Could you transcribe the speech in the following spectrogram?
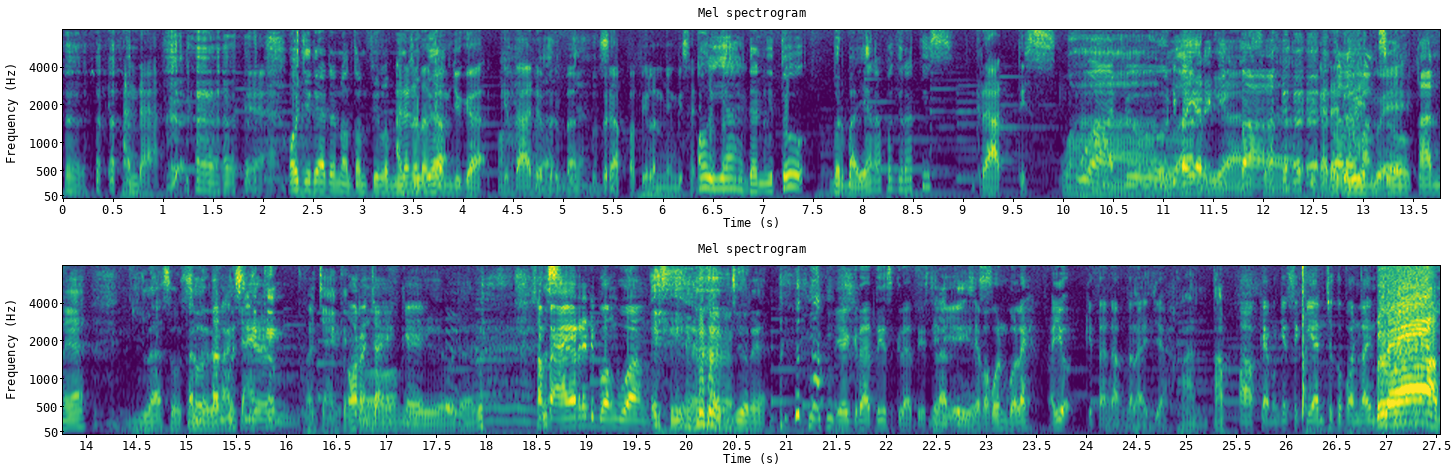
Anda. ya. Oh jadi ada nonton filmnya Ada juga. nonton film juga. Wah, Kita ada berba- biasa. beberapa film yang bisa Oh diputar iya, juga. dan itu berbayar apa gratis? Gratis. Wah, Waduh, dibayarin. Iqbal. Nggak ada duit gue. Sultan ya. Gila Sultan, Sultan dari Ranca Museum. Ekek. Ranca Ekek. Oh, Ranca dong. Ekek. Iya benar. Sampai airnya dibuang-buang. Iya, Anjir ya. Iya gratis, gratis. Jadi Gratis. siapa pun boleh. Ayo kita daftar aja. Mantap. Oke, mungkin sekian cukup online Belum.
